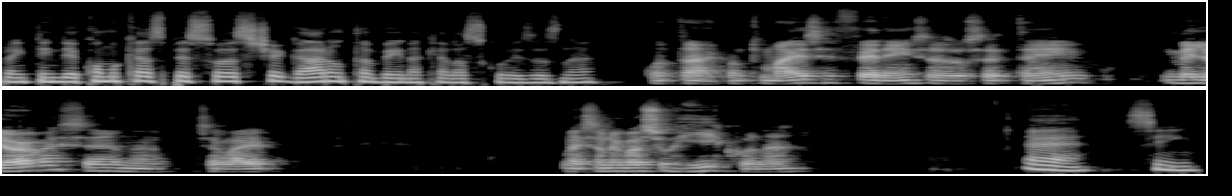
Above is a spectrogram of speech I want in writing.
para entender como que as pessoas chegaram também naquelas coisas, né? Quanto, quanto mais referências você tem, melhor vai ser, né? Você vai. Vai ser um negócio rico, né? É, sim.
